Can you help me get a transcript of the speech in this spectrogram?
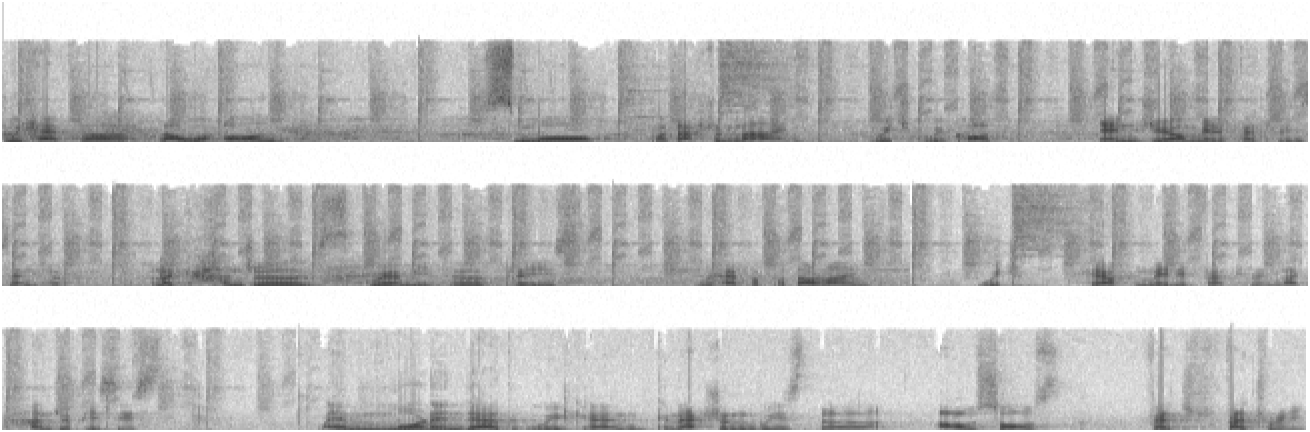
We have uh, our own small production line, which we call Agile Manufacturing Center. Like 100 square meter place, we have a product line, which help manufacturing like 100 pieces. And more than that, we can connection with the outsourced factory.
